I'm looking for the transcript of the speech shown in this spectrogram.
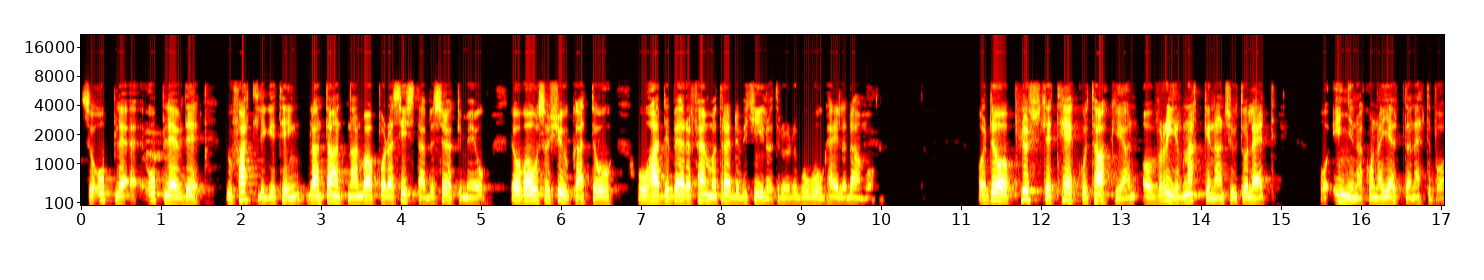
som opplevde ufattelige ting, bl.a. når han var på det siste besøket med henne. Da var hun så sjuk at hun, hun, hadde bare 35 kilo, tror jeg, hun vog hele dama. Og da plutselig tar hun tak i han og vrir nakken hans ut av ledd, og ingen har kunnet hjelpe han etterpå.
